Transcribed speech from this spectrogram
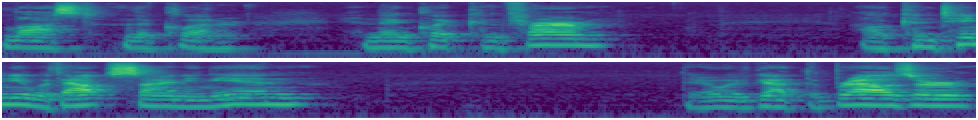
lost the clutter. And then click confirm. I'll continue without signing in. There we've got the browser.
